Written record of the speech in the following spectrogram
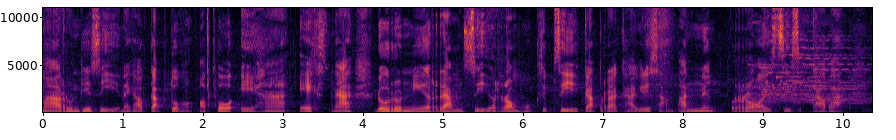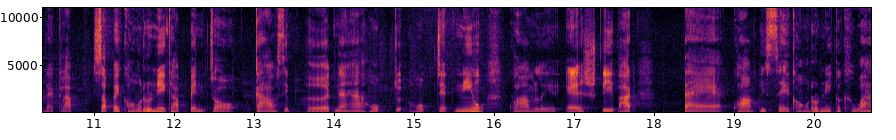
มารุ่นที่ 4 นะครับ กับตัวของ oppo a5x นะดยรุ่นนี้ RAM 4 ROM 64 กับราคาอยู่ที่ 3,149 บาทนะครับ สเปคของรุ่นนี้ครับ เป็นจอ90เฮิรตนะฮะ 6.67 นิ้ว ความละเอียด HD พัดแต่ความพิเศษของรุ่นนี้ก็คือว่า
